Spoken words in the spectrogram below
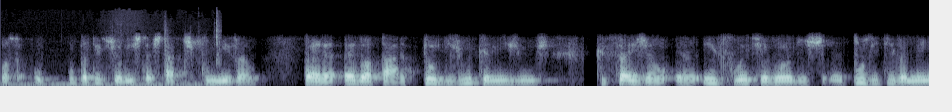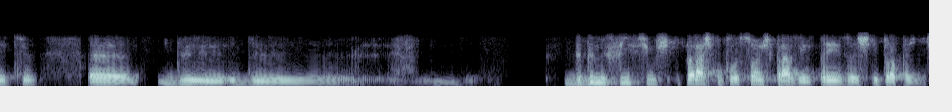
O, o Partido Socialista está disponível para adotar todos os mecanismos que sejam influenciadores positivamente de, de, de, benefícios para as populações, para as empresas e para o país.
